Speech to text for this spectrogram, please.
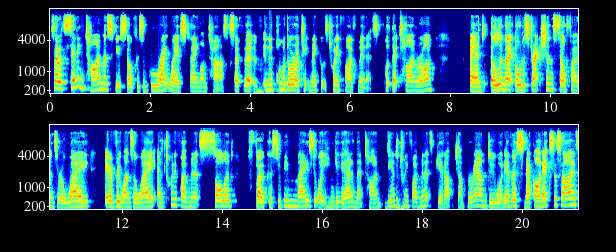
So it's setting timers for yourself is a great way of staying on task. So the, mm-hmm. in the Pomodoro technique, it was 25 minutes. Put that timer on and eliminate all distractions. Cell phones are away, everyone's away, and 25 minutes solid focus. You'll be amazed at what you can get out in that time. At the end of mm-hmm. 25 minutes, get up, jump around, do whatever, snack on exercise,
